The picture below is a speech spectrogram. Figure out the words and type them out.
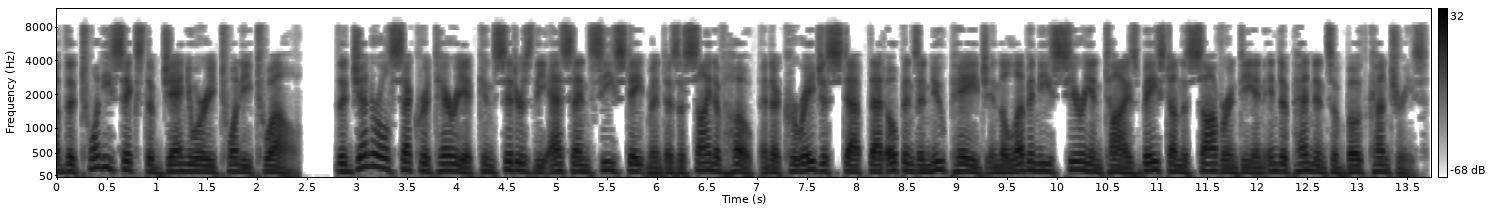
of 26 January 2012. The General Secretariat considers the SNC statement as a sign of hope and a courageous step that opens a new page in the Lebanese-Syrian ties based on the sovereignty and independence of both countries.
